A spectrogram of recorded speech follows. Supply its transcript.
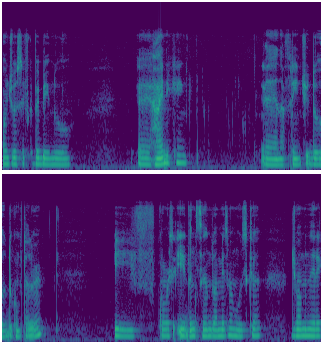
onde você fica bebendo é, Heineken é, na frente do, do computador e, e dançando a mesma música de uma maneira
